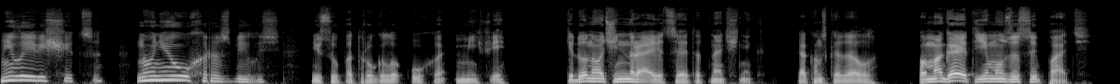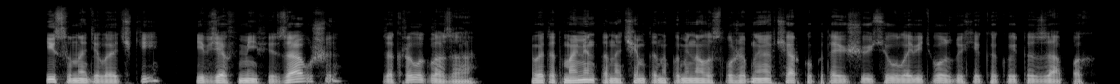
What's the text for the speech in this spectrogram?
«Милая вещица. Но у нее ухо разбилось». Ису потрогала ухо Мифи. Кедону очень нравится этот ночник. Как он сказал, помогает ему засыпать. Ису надела очки и, взяв Мифи за уши, закрыла глаза. В этот момент она чем-то напоминала служебную овчарку, пытающуюся уловить в воздухе какой-то запах.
